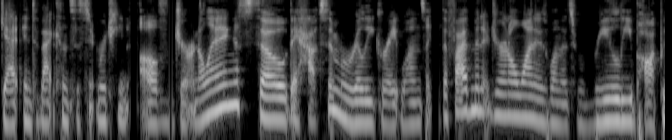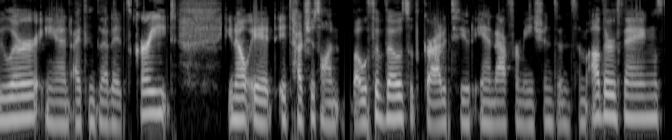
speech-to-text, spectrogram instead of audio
get into that consistent routine of journaling. So they have some really great ones. Like the five minute journal one is one that's really popular. And I think that it's great. You know, it it touches on both of those with gratitude and affirmations and some other things.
